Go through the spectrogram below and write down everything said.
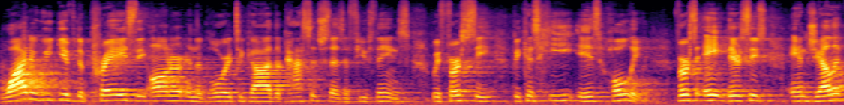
Why do we give the praise, the honor, and the glory to God? The passage says a few things. We first see because He is holy. Verse 8, there's these angelic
